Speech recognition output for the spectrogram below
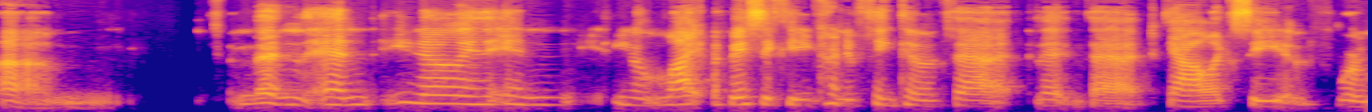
Um, and, and you know, and, and you know, life, basically, you kind of think of that that that galaxy of where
